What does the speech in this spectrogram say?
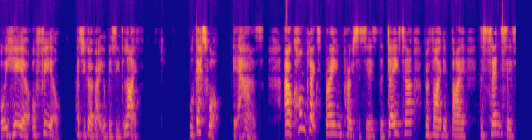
or hear or feel as you go about your busy life. Well, guess what? It has. Our complex brain processes the data provided by the senses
